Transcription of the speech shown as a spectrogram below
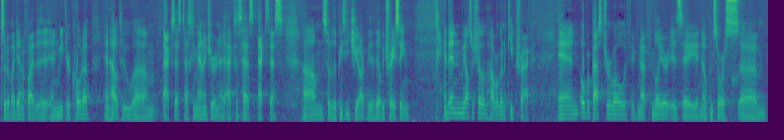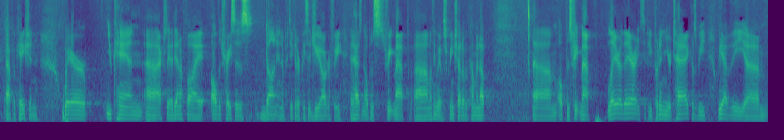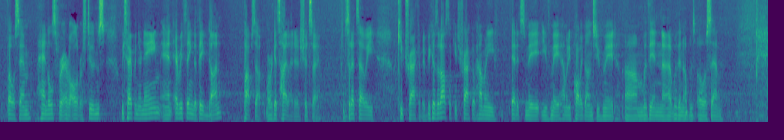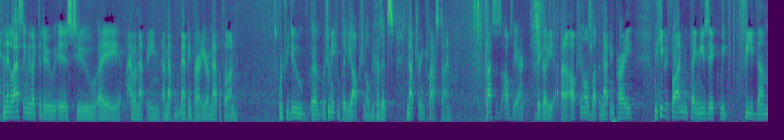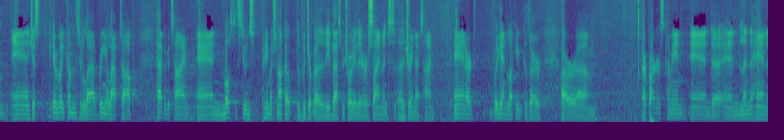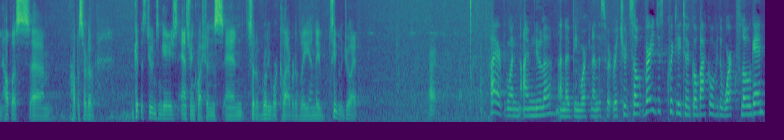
sort of identify the, and meet their quota and how to um, access Tasking Manager and access, has, access um, sort of the PC geography that they'll be tracing. And then we also show them how we're going to keep track. And Overpass Turbo, if, if you're not familiar, is a, an open source um, application where you can uh, actually identify all the traces done in a particular piece of geography. It has an open OpenStreetMap. Um, I think we have a screenshot of it coming up. Um, OpenStreetMap layer there. And if you put in your tag, because we, we have the um, OSM handles for all of our students, we type in their name and everything that they've done pops up, or gets highlighted, I should say. So that's how we keep track of it, because it also keeps track of how many edits made, you've made, how many polygons you've made um, within, uh, within OSM. And then the last thing we like to do is to a, have a mapping, a map, mapping party or a mapathon, which we do, uh, which we make completely optional because it's not during class time. Classes obviously aren't particularly uh, optional, but the mapping party, we keep it fun. We play music, we feed them, and just everybody comes into the lab, bring your laptop, have a good time, and most of the students pretty much knock out the, uh, the vast majority of their assignments uh, during that time. And are, again, lucky because our, our, um, our partners come in and, uh, and lend a hand and help us, um, help us sort of get the students engaged, answering questions, and sort of really work collaboratively, and they seem to enjoy it. All right. Hi everyone, I'm Nuala and I've been working on this with Richard. So very just quickly to go back over the workflow again.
